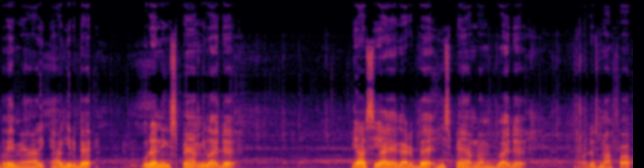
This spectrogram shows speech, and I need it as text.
But hey, man, I, I get it back. What that nigga spammed me like that? Y'all see how I got it back. He spammed on me like that. Oh, that's my fault.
